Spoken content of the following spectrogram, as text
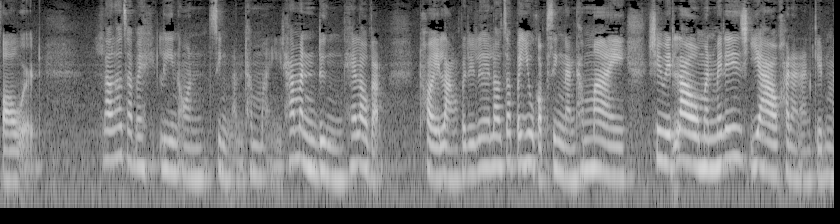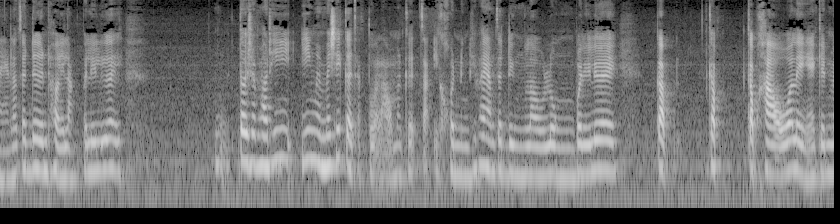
forward แล้วเราจะไป lean on สิ่งนั้นทำไม ถ้ามันดึงให้เราแบบถอยหลังไปเรื่อยๆ เราจะไปอยู่กับสิ่งนั้นทำไม ชีวิตเรามันไม่ได้ยาวขนาดนั้นเก็ตไหมเราจะเดินถอยหลังไปเรื่อยๆ โดยเฉพาะที่ยิ่งมันไม่ใช่เกิดจากตัวเรา มันเกิดจากอีกคนหนึ่งที่พยายามจะดึงเราลงไปเรื่อยๆ กับกับกับเขาอะไรเงี้ยเก็ตไหม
